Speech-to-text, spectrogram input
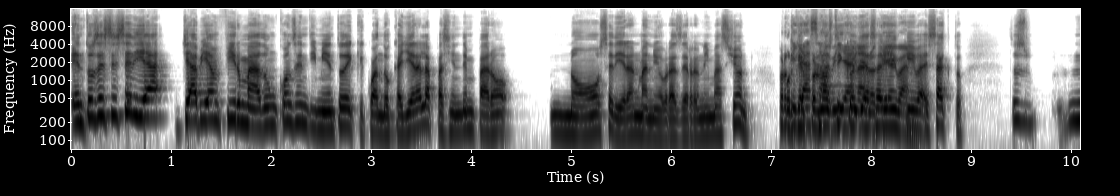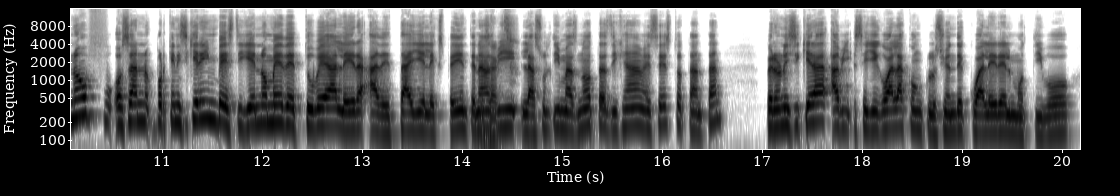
Entonces ese día ya habían firmado un consentimiento de que cuando cayera la paciente en paro no se dieran maniobras de reanimación. Porque, el pronóstico sabían ya sabían iban. que iba, exacto. Entonces, no, o sea, no- porque ni siquiera investigué, no me detuve a leer a detalle el expediente, nada más vi las últimas notas, dije, ah, es esto, tan, tan, pero ni siquiera se llegó a la conclusión de cuál era el motivo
